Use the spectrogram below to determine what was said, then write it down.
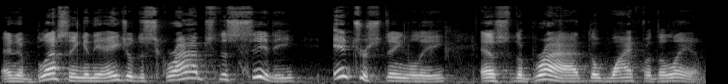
and a blessing, and the angel describes the city, interestingly, as the bride, the wife of the Lamb.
